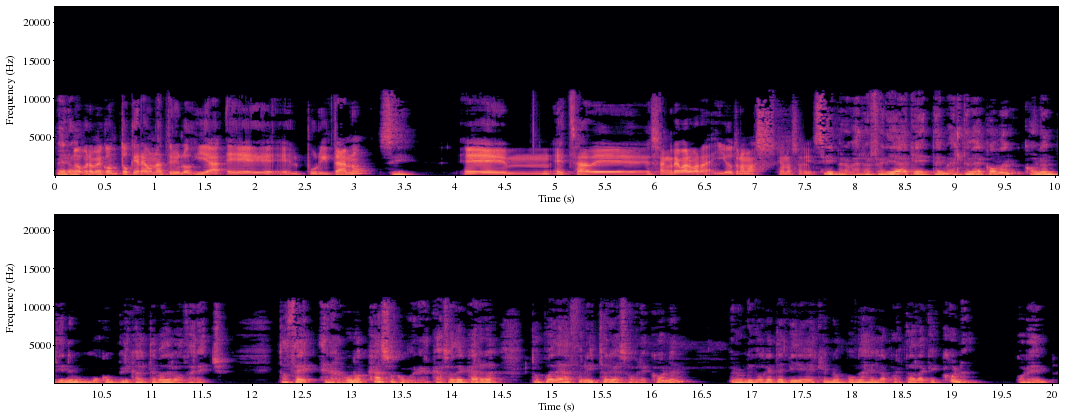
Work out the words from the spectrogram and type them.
Pero, No, pero me contó que era una trilogía eh, El Puritano, sí, eh, esta de Sangre Bárbara y otra más que no ha salido. sí, pero me refería a que el tema, el tema de Conan, Conan tiene muy complicado el tema de los derechos. Entonces, en algunos casos, como en el caso de Carla, tú puedes hacer una historia sobre Conan, pero lo único que te piden es que no pongas en la portada que es Conan, por ejemplo,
